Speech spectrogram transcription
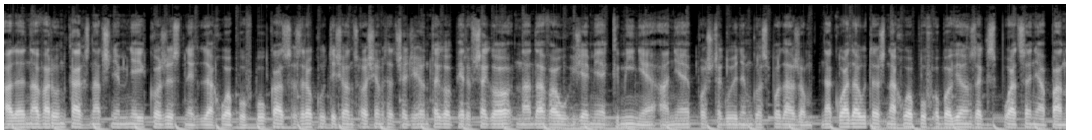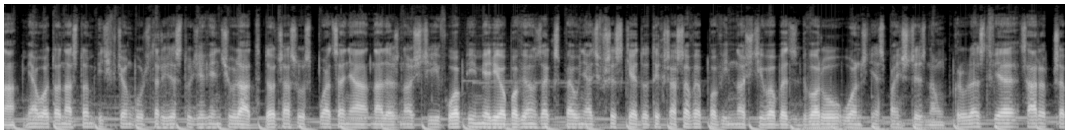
ale na warunkach znacznie mniej korzystnych dla chłopów. Ukaz z roku 1861 nadawał ziemię gminie, a nie poszczególnym gospodarzom. Nakładał też na chłopów obowiązek spłacenia pana. Miało to nastąpić w ciągu 49 lat. Do czasu spłacenia należności chłopi mieli obowiązek spełniać wszystkie dotychczasowe powinności wobec dworu łącznie z pańszczyzną. W królestwie car przeprowadził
